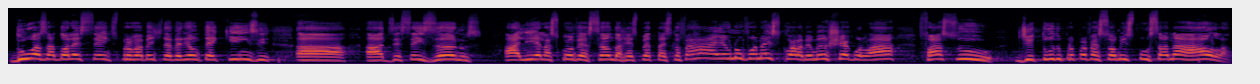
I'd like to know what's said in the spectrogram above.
duas adolescentes, provavelmente deveriam ter 15 a, a 16 anos, ali elas conversando a respeito da escola. Eu falei, ah, eu não vou na escola mesmo, eu chego lá, faço de tudo para o professor me expulsar na aula.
